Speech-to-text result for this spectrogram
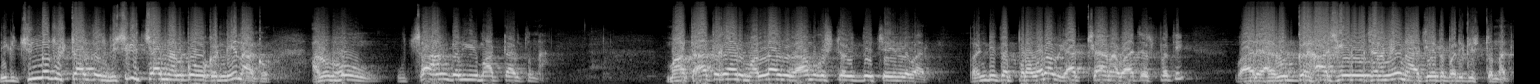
నీకు చిన్న దృష్టాంతం విసిగిచ్చాను అనుకోకండి నాకు. అనుభవం ఉత్సాహం కలిగి మాట్లాడుతున్నా. మా తాతగారు మల్లాది రామకృష్ణ విద్యుచ్చైన వారు. పండిత ప్రవర వ్యాఖ్యాన వాచస్పతి. వారి అనుగ్రహాశీర్వచనమే నా చేత పరికిస్తున్నది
